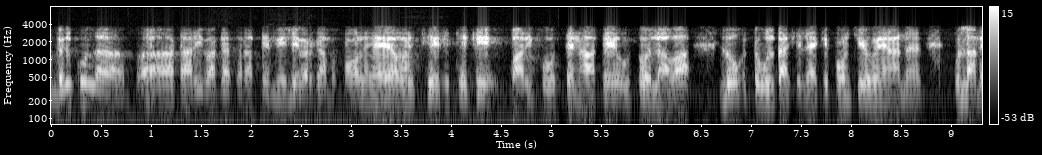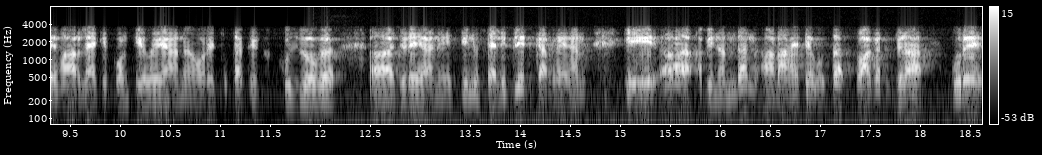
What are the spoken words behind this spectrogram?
ਬਿਲਕੁਲ ਅਟਾਰੀ ਵਾਗਾ ਸਰਾਤੇ ਮੇਲੇ ਵਰਗਾ ਮਾਹੌਲ ਹੈ ਔਰ ਇੱਥੇ ਜਿੱਥੇ ਕਿ ਭਾਰੀ ਫੋਰਸ ਤੈਨਾਤ ਹੈ ਉਸ ਤੋਂ ਇਲਾਵਾ ਲੋਕ ਢੋਲ ਤਾਸ਼ੇ ਲੈ ਕੇ ਪਹੁੰਚੇ ਹੋਏ ਹਨ ਫੁੱਲਾਂ ਦੇ ਹਾਰ ਲੈ ਕੇ ਪਹੁੰਚੇ ਹੋਏ ਹਨ ਔਰ ਇੱਥੇ ਤੱਕ ਕੁਝ ਲੋਕ ਅ, ਜਿਹੜੇ ਹਨ ਇਸ ਚੀਜ਼ ਨੂੰ ਸੈਲੀਬ੍ਰੇਟ ਕਰ ਰਹੇ ਹਨ ਕਿ ਅਭਿਨੰਦਨ ਆਣਾ ਹੈ ਤੇ ਉਸ ਦਾ ਸਵਾਗਤ ਜਿਹੜਾ ਪੂਰੇ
